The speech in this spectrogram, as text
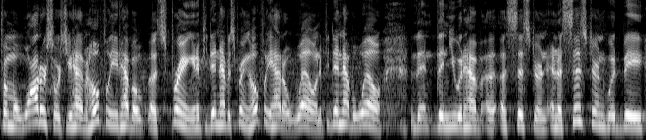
from a water source you have. And hopefully you'd have a, a spring. And if you didn't have a spring, hopefully you had a well. And if you didn't have a well, then, then you would have a, a cistern. And a cistern would be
